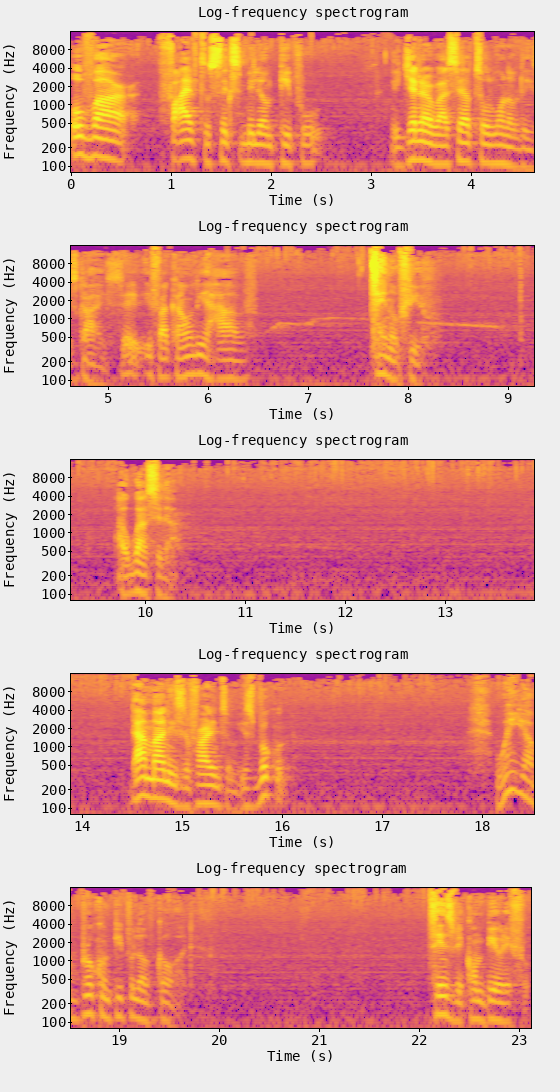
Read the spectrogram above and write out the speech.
over five to six million people, the general myself told one of these guys, if I can only have ten of you, I'll go and sit down. That man is referring to is broken. When you are broken, people of God, things become beautiful.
